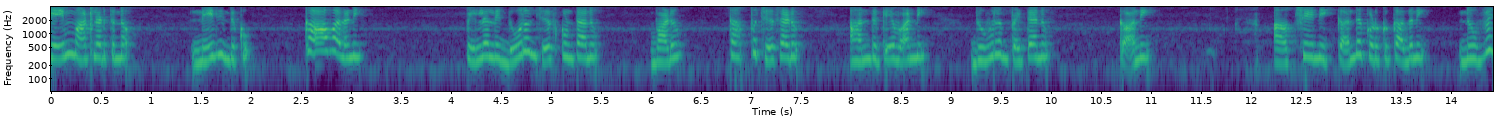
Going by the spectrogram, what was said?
ఏం మాట్లాడుతున్నావు? నేనెందుకు? కావాలని పిల్లల్ని దూరం చేసుకుంటాను. వాడు తప్పు చేశాడు. అందుకే వాణ్ణి దూరం పెట్టాను. కానీ అక్షయ్ నీ కన్న కొడుకు కాదని నువ్వే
